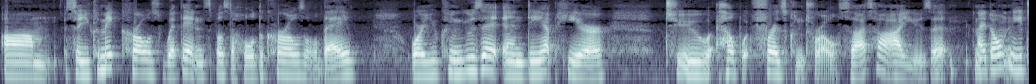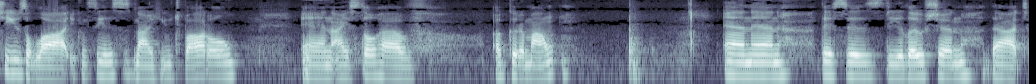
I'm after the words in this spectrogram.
Um, so you can make curls with it and it's supposed to hold the curls all day. Or you can use it in damp hair to help with frizz control. So that's how I use it. And I don't need to use a lot. You can see this is not a huge bottle. And I still have a good amount. And then this is the lotion that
